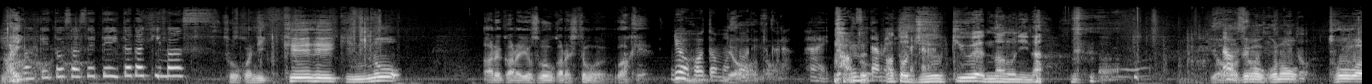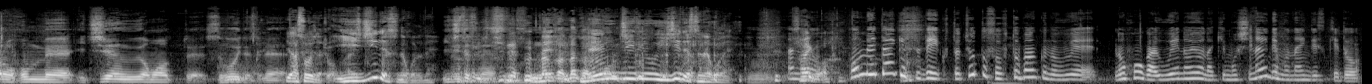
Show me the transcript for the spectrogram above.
引き分けとさせていただきます。そうか、日経平均の、あれから予想からしてもわけ。両方ともそうですから。はい。あと、あと19円なのにな。いや、あでもこの東和の本命、1円上回って、すごいですね。いや、そうじゃん。はい意地ですね、これね。意地ですね。意地ですなんか、なんか、年次流意地ですね、これ。あの最後本命対決でいくとちょっとソフトバンクの上の方が上のような気もしないでもないんですけど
